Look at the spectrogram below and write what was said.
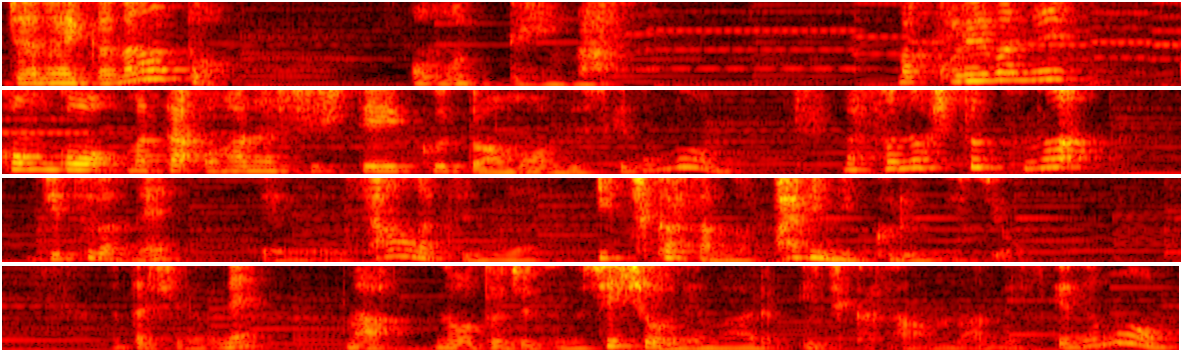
じゃないかなと思っています。まあ、これはね今後またお話ししていくとは思うんですけども、まあ、その一つが実はね、え、3月にねいちかさんがパリに来るんですよ。私のね、まあ、ノート術の師匠でもあるいちかさんなんですけども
